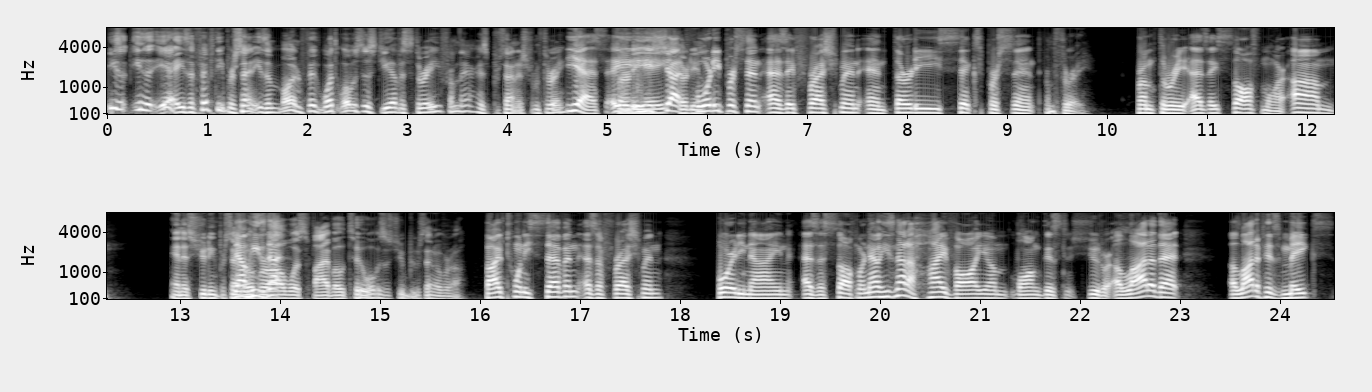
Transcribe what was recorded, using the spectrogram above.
He's, he's a, yeah, he's a 50%. He's a more than 50. What, what was this? Do you have his three from there? His percentage from three? Yes, he- he 38, shot 40% as a freshman and 36% From three. from three as a sophomore. Um, And his shooting percent Now, overall not- was 502. What was his shooting percent overall? 527 as a freshman, 489 as a sophomore. Now, he's not a high volume, long distance shooter. A lot of that, a lot of his makes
